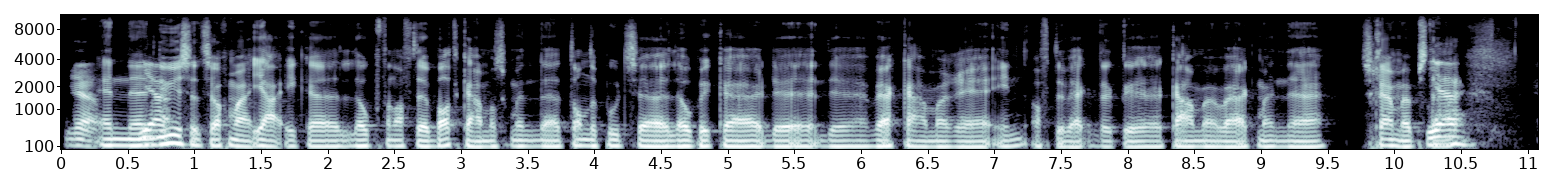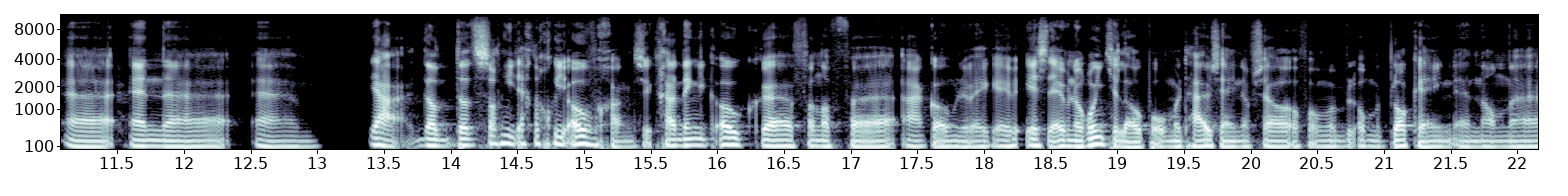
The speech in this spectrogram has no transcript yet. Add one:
Ja. En eh, Ja. nu is het zeg maar, ja, ik eh, loop vanaf de badkamer. Als ik mijn tanden poets, eh, loop ik eh, de, de werkkamer eh, in. Of de, werk, de, de kamer waar ik mijn eh, scherm heb staan. Ja. Eh, en eh, ehm, ja, dat, dat is toch niet echt een goede overgang. Dus ik ga denk ik ook eh, vanaf eh, aankomende week even, eerst even een rondje lopen om het huis heen of zo. Of om, het- om het blok heen. En dan, eh,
